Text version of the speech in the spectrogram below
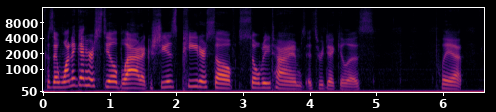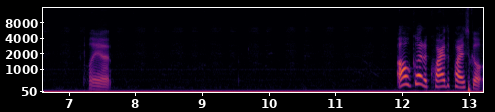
Because I want to get her steel bladder. Because she has peed herself so many times. It's ridiculous. Plant. Plant. Oh, good. Acquired the pie skill.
